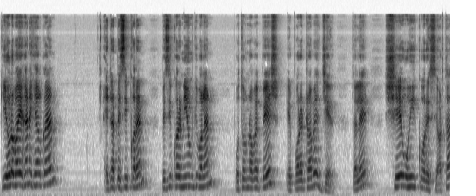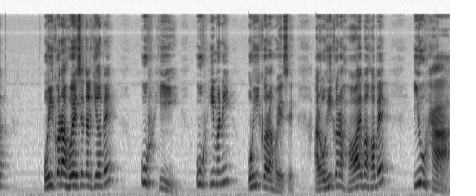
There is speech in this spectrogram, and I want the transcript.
কি হলো ভাই এখানে খেয়াল করেন? এটা পেসিভ করেন। পেসিভ করার নিয়ম কি বলেন? প্রথমটা হবে পেশ এর পরেরটা হবে জের। তাহলে সে ওহি করেছে, অর্থাৎ ওহি করা হয়েছে, তাহলে কি হবে? উহি। উহি মানে ওহি করা হয়েছে। আর ওহি করা হয় বা হবে ইউহা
